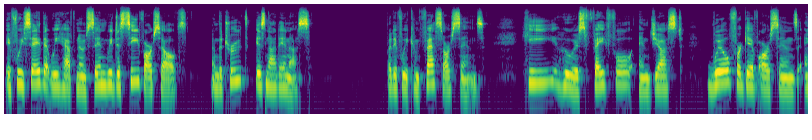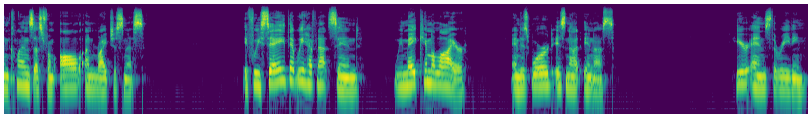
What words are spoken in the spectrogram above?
If we say that we have no sin, we deceive ourselves, and the truth is not in us. But if we confess our sins, he who is faithful and just will forgive our sins and cleanse us from all unrighteousness. If we say that we have not sinned, we make him a liar, and his word is not in us. Here ends the reading.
